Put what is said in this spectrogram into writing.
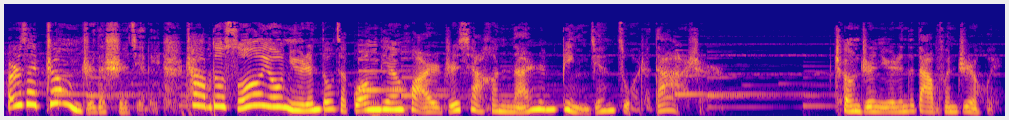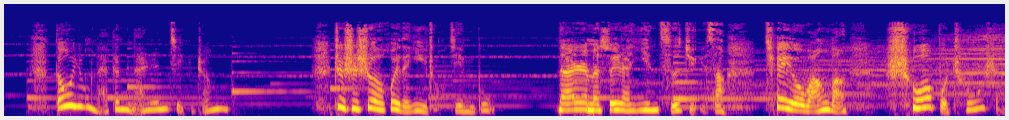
而在正直的世界里，差不多所有女人都在光天化日之下和男人并肩做着大事儿。正直女人的大部分智慧，都用来跟男人竞争了，这是社会的一种进步。男人们虽然因此沮丧，却又往往说不出什么。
